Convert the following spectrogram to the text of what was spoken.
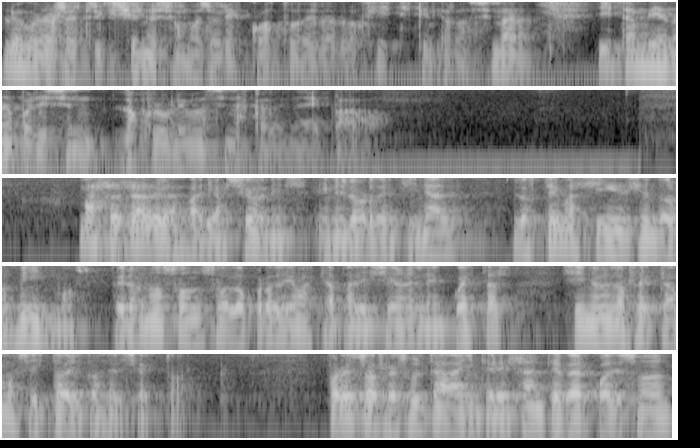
luego las restricciones o mayores costos de la logística internacional y también aparecen los problemas en las cadenas de pago. Más allá de las variaciones en el orden final, los temas siguen siendo los mismos, pero no son solo problemas que aparecieron en las encuestas, sino en los reclamos históricos del sector. Por eso resulta interesante ver cuáles son,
